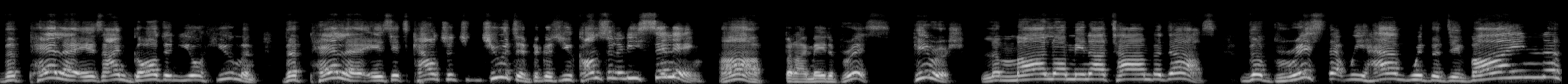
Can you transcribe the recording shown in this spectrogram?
the Pele is I'm God and you're human. The Pele is it's counterintuitive because you're constantly sinning. Ah, but I made a bris. Pirush, lamala minatam badas. The bris that we have with the divine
